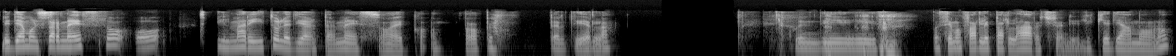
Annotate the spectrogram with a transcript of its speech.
le diamo il permesso o il marito le dia il permesso, ecco, proprio per dirla. Quindi possiamo farli parlare, cioè li, li chiediamo, no?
